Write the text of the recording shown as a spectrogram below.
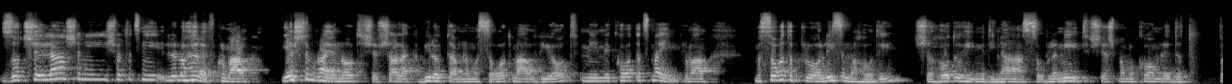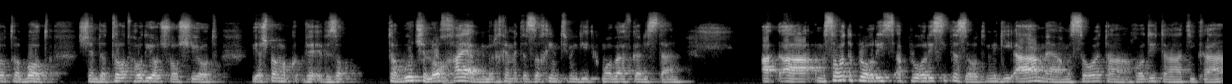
זאת שאלה שאני שואל את עצמי ללא הרף, כלומר, יש שם רעיונות שאפשר להקביל אותם למסורות מערביות ממקורות עצמאיים, כלומר, מסורת הפלורליזם ההודי, שהודו היא מדינה סובלנית, שיש בה מקום לדתות רבות, שהן דתות הודיות שורשיות, ויש בה מקום, וזאת תרבות שלא חיה במלחמת אזרחים תמידית כמו באפגניסטן. המסורת הפלורליס, הפלורליסטית הזאת מגיעה מהמסורת ההודית העתיקה,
